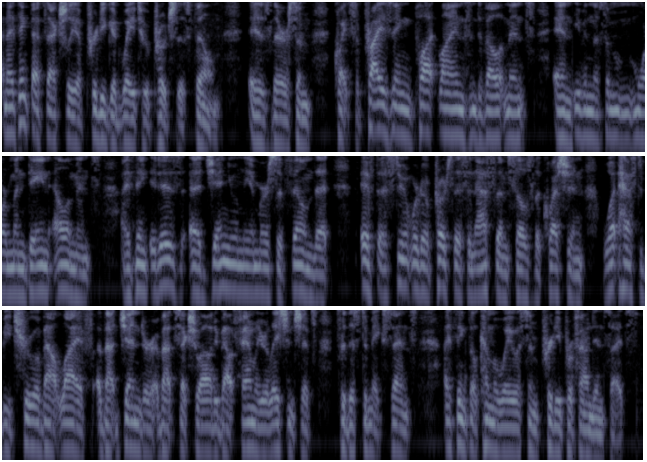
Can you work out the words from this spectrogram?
And I think that's actually a pretty good way to approach this film. Is there are some quite surprising plot lines and developments, and even the, some more mundane elements. I think it is a genuinely immersive film that if the student were to approach this and ask themselves the question, what has to be true about life, about gender, about sexuality, about family relationships for this to make sense, I think they'll come away with some pretty profound insights.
